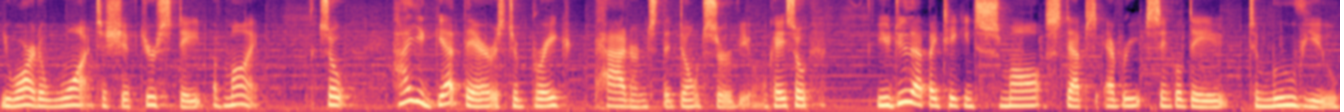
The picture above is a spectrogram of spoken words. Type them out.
you are to want to shift your state of mind. So how you get there is to break patterns that don't serve you. Okay, so you do that by taking small steps every single day to move you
